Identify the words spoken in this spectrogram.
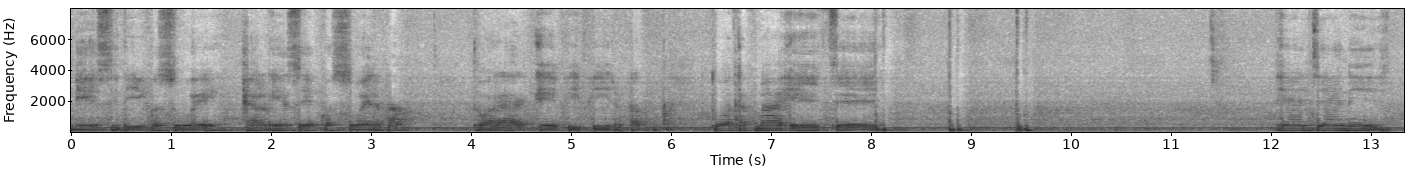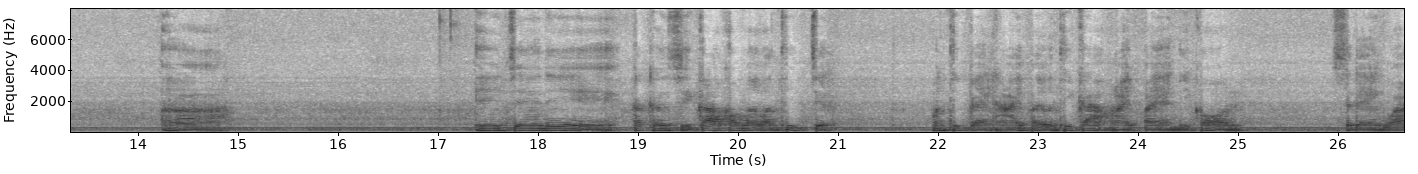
MACD ก็สวย LSF ก็สวยนะครับ ตัวแรก APP นะครับ ตัวถัดมา AJ AJ นี่อ่า AJ นี่แพทเทิร์น49 เข้ามาวันที่ 7 วันที่ 8 หายไปวันที่ 9 หายไป อันนี้ก็แสดงว่า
